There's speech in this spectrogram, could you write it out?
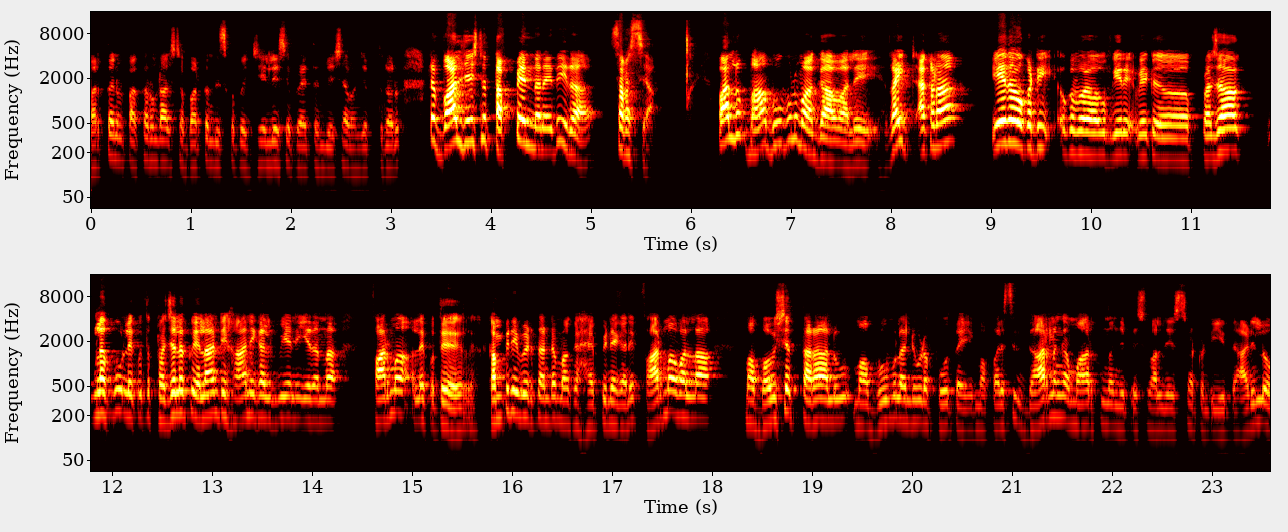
భర్తను పక్కన ఉండాల్సిన భర్తను తీసుకుపోయి జైలు వేసే ప్రయత్నం చేశామని చెప్తున్నారు. అంటే వాళ్ళు చేసిన తప్పేందనేది ఇక్కడ సమస్య. వాళ్ళు మా భూములు మాకు కావాలి. రైట్ అక్కడ ఏదో ఒకటి ఒక వేరే వేరే ప్రజలకు లేకపోతే ప్రజలకు ఎలాంటి హాని కలిపి అని ఏదన్నా ఫార్మా లేకపోతే కంపెనీ పెడతా మాకు హ్యాపీనే కానీ ఫార్మా వల్ల మా భవిష్యత్ తరాలు మా భూములన్నీ కూడా పోతాయి. మా పరిస్థితి దారుణంగా మారుతుందని చెప్పేసి వాళ్ళు చేస్తున్నటువంటి ఈ దాడిలో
